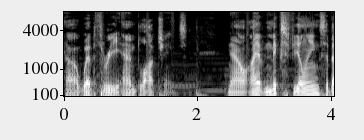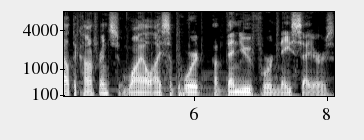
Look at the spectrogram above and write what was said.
uh, Web3, and blockchains. Now, I have mixed feelings about the conference. While I support a venue for naysayers,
